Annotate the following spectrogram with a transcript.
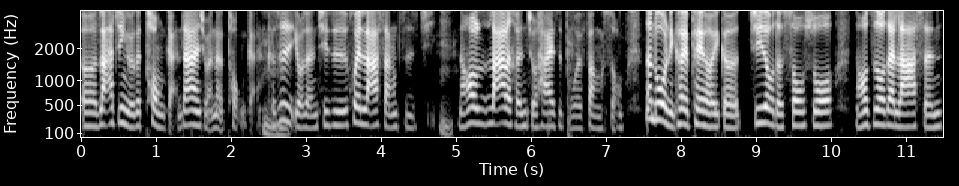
呃，拉筋有一个痛感，大家很喜欢那个痛感，可是有的人其实会拉伤自己，然后拉了很久，他还是不会放松。那如果你可以配合一个肌肉的收缩，然后之后再拉伸，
